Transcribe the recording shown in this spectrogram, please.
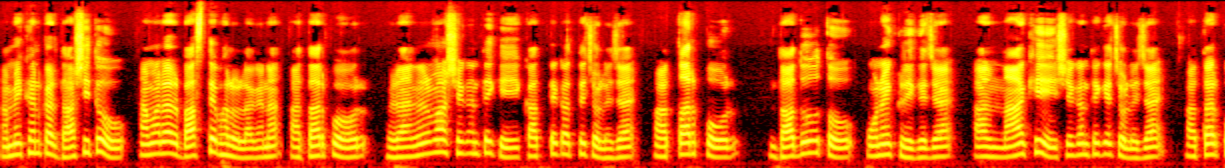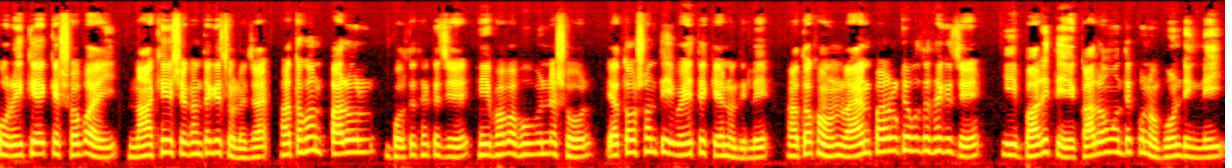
আমি এখানকার দাসী তো, আমার আর বাঁচতে ভালো লাগে না। আর তারপর রায়ানের মা সেখান থেকে কাঁদতে কাঁদতে চলে যায়। আর তারপর দাদুও তো অনেক রেগে যায় আর না খেয়ে সেখান থেকে চলে যায়। আর তারপর একে একে সবাই না খেয়ে সেখান থেকে চলে যায়। আর তখন পারুল বলতে থাকে যে, হে বাবা ভুবনেশ্বর, এত অশান্তি এই বাড়িতে কেন দিলে? আর তখন রায়ান পারুলকে বলতে থাকে যে, এই বাড়িতে কারোর মধ্যে কোনো বন্ডিং নেই।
